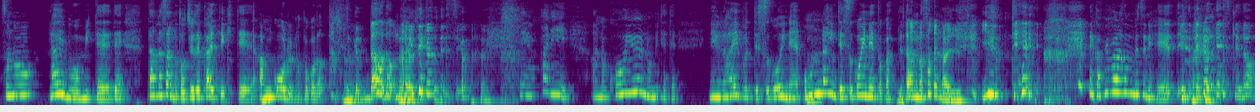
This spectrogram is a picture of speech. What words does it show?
そのライブを見て、で、旦那さんが途中で帰ってきて、アンコールのとこだったんですけど、うんダーダー泣いてるんですよ。で、やっぱり、あの、こういうの見てて、ね、ライブってすごいね、オンラインってすごいねとかって旦那さんにはい。言って、で、カピバラさんも別にへーって言ってるんですけど、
